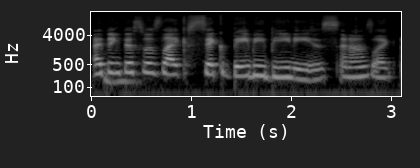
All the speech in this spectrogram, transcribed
I think this was like sick baby beanies. And I was like.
